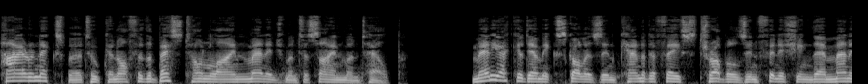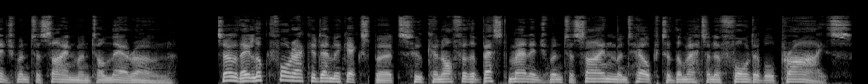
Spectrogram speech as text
Hire an expert who can offer the best online management assignment help. Many academic scholars in Canada face troubles in finishing their management assignment on their own. So they look for academic experts who can offer the best management assignment help to them at an affordable price.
